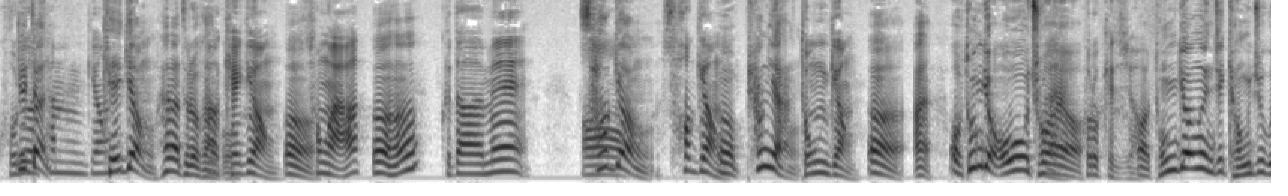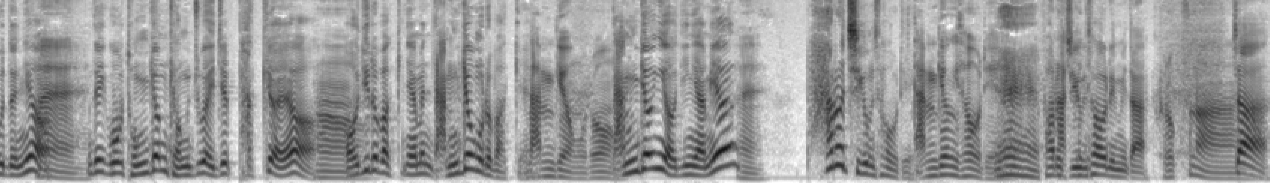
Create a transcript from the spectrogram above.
고려 일단 삼경. 개경 하나 들어가고. 어, 개경. 어. 송악. 어허. 그다음에 어, 서경. 서경. 어, 평양. 동경. 어, 아, 어, 동경. 오, 좋아요. 네, 그렇게 되죠. 어, 동경은 이제 경주거든요. 네. 근데 그 동경 경주가 이제 바뀌어요. 어. 어. 디로 바뀌냐면 남경으로 바뀌어요. 남경으로. 남경이 어디냐면 네. 바로 지금 서울이에요. 남경이 서울이에요. 예, 바로 아, 지금 그- 서울입니다. 그렇구나. 자,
